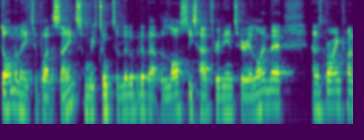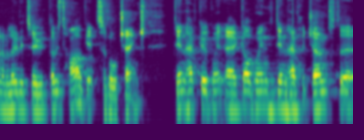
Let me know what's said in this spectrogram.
dominated by the Saints, and we've talked a little bit about the loss he's had through the interior line there. And as Brian kind of alluded to, those targets have all changed. Didn't have uh, Godwin, didn't have Jones to,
